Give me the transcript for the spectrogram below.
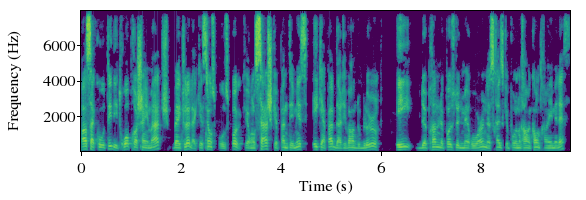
passe à côté des trois prochains matchs, bien que là, la question ne se pose pas, qu'on sache que Pantémis est capable d'arriver en doublure et de prendre le poste de numéro un, ne serait-ce que pour une rencontre en MLS?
